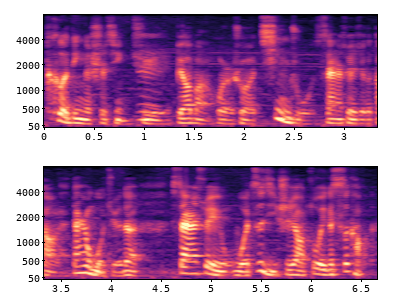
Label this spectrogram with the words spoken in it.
特定的事情去标榜或者说庆祝三十岁这个到来。但是我觉得三十岁我自己是要做一个思考的，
